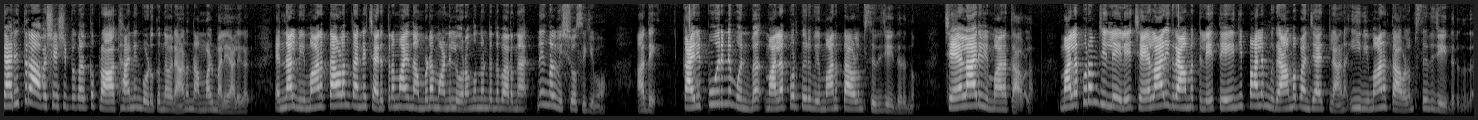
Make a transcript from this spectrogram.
ചരിത്ര അവശേഷിപ്പുകൾക്ക് പ്രാധാന്യം കൊടുക്കുന്നവരാണ് നമ്മൾ മലയാളികൾ. എന്നാൽ വിമാനത്താവളം തന്നെ ചരിത്രമായി നമ്മുടെ മണ്ണിൽ ഉറങ്ങുന്നുണ്ടെന്ന് പറഞ്ഞാൽ നിങ്ങൾ വിശ്വസിക്കുമോ? അതെ കരിപ്പൂരിന് മുൻപ് മലപ്പുറത്ത് ഒരു വിമാനത്താവളം സ്ഥിതി ചെയ്തിരുന്നു. ചേളാരി വിമാനത്താവളം. മലപ്പുറം ജില്ലയിലെ ചേളാരി ഗ്രാമത്തിലെ തേഞ്ഞിപ്പാലം ഗ്രാമപഞ്ചായത്തിലാണ് ഈ വിമാനത്താവളം സ്ഥിതി ചെയ്തിരുന്നത്.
